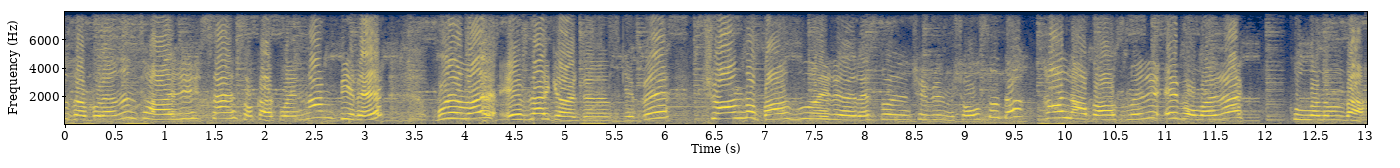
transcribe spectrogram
Burası da buranın tarihsel sokaklarından biri. Buralar evler gördüğünüz gibi. Şu anda bazıları restoran çevrilmiş olsa da hala bazıları ev olarak kullanımda.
